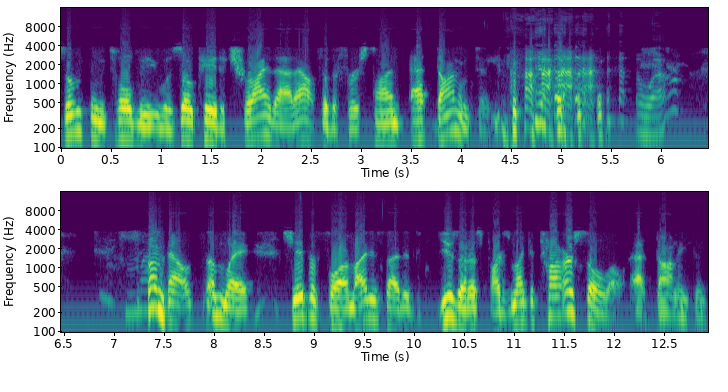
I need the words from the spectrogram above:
something told me it was okay to try that out for the first time at Donington. well, somehow, some way, shape or form, I decided to use that as part of my guitar solo at Donington.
